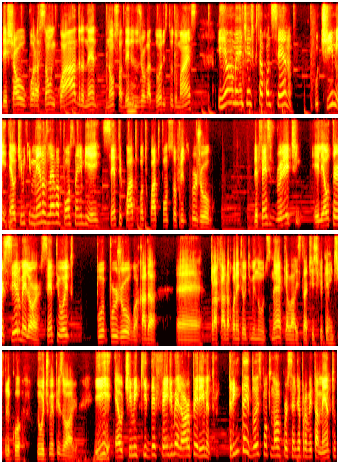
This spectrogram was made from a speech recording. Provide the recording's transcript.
deixar o coração em quadra, né? Não só dele, dos jogadores e tudo mais. E realmente é isso que está acontecendo. O time é o time que menos leva pontos na NBA, 104.4 pontos sofridos por jogo. Defensive rating, ele é o terceiro melhor, 108 por, por jogo a cada é, para cada 48 minutos, né? Aquela estatística que a gente explicou no último episódio. E é o time que defende melhor o perímetro, 32,9% de aproveitamento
